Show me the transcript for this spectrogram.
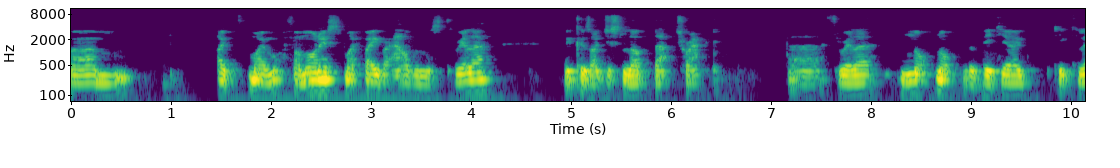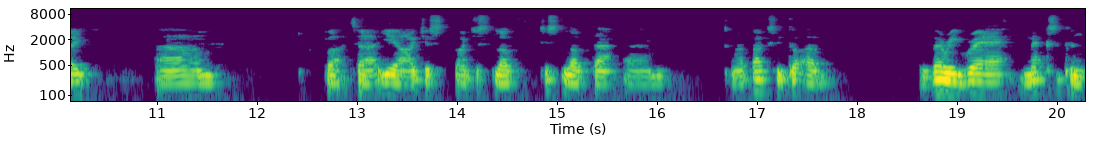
um, I, my, if I'm honest, my favourite album is Thriller because I just love that track, uh, Thriller. Not not for the video particularly, um, but uh, yeah, I just I just love just love that. Um, and I've actually got a very rare Mexican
